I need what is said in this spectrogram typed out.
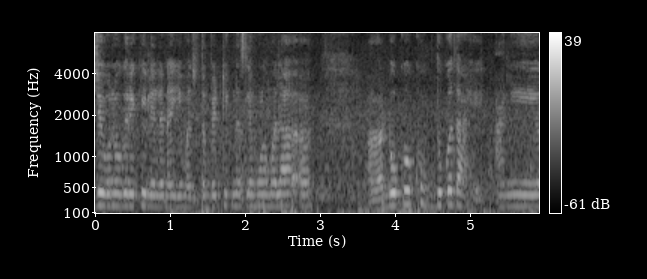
जेवण वगैरे केलेलं नाही आहे माझी तब्येत ठीक नसल्यामुळं मला डोकं खूप दुखत आहे आणि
